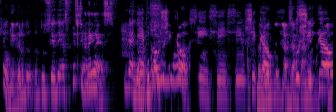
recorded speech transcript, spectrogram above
que é o líder do, do CDS-PP. CDS. Ganhou é, o Chicão, sim, sim, sim, o Chicão. o Chicão,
